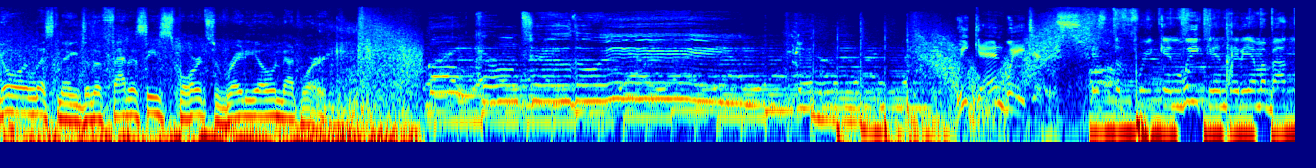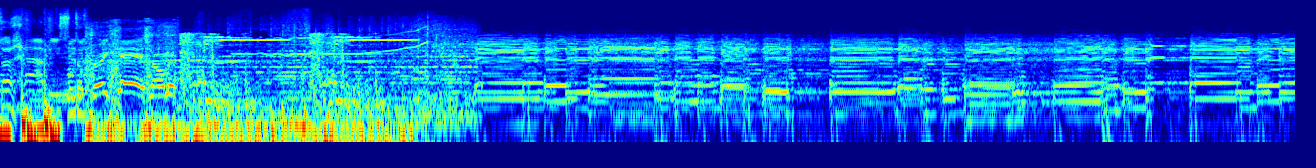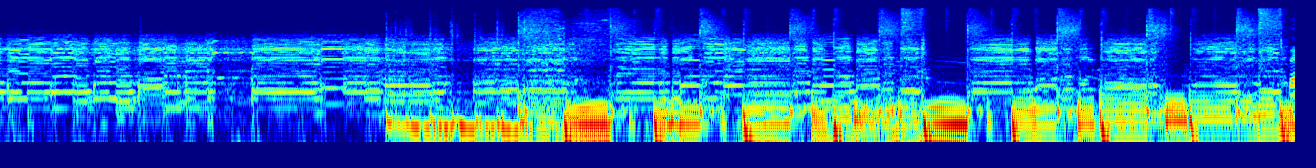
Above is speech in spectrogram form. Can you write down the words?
You're listening to the Fantasy Sports Radio Network. Welcome to the weekend. Weekend wagers. It's the freaking weekend, baby. I'm about to have me some great cash, homie.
